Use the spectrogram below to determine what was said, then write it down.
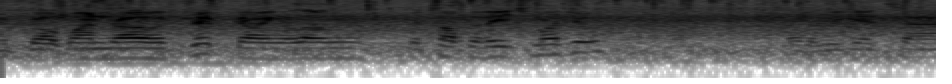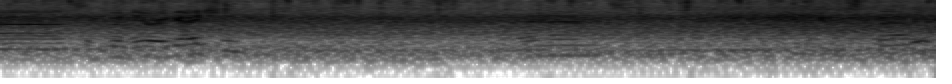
We've got one row of drip going along the top of each module so that we get uh, some good irrigation. And that's about it.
